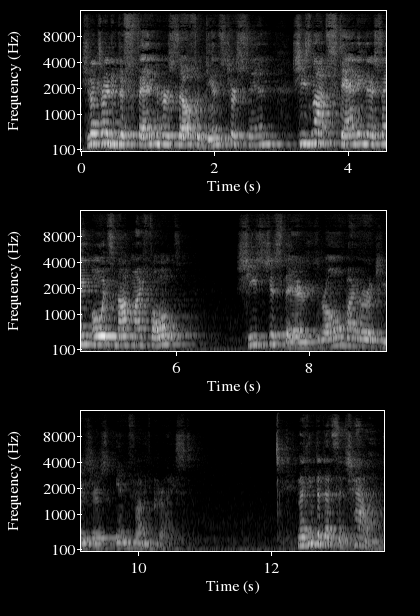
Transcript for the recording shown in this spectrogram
She's not trying to defend herself against her sin. She's not standing there saying, Oh, it's not my fault. She's just there, thrown by her accusers in front of Christ. And I think that that's the challenge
